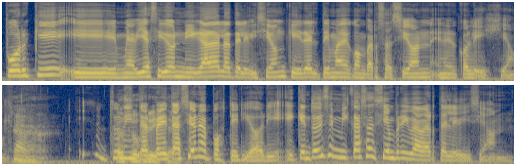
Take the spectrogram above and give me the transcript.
porque eh, me había sido negada la televisión, que era el tema de conversación en el colegio. Claro. Ah. Es una sufriste. interpretación a posteriori. y Que entonces en mi casa siempre iba a haber televisión.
